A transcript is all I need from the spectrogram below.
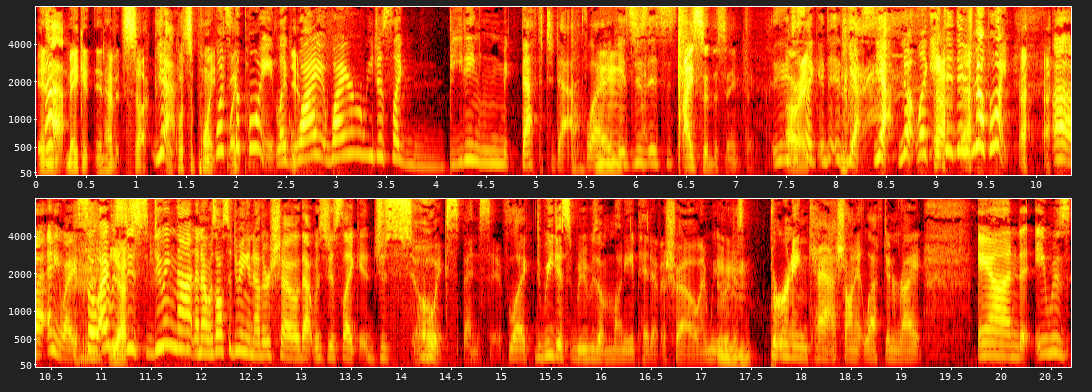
and yeah. make it and have it suck? Yeah. Like, what's the point? What's Like, the point? Like, yeah. why? Why are we just like beating Macbeth to death? Like, it's just, it's just. I said the same thing. It's All just right. like it- it- yes, yeah, no, like it, there's no point. Uh, anyway, so I was Yes. just doing that, and I was also doing another show that was just like just so expensive. Like we just it was a money pit of a show, and we were just Mm-hmm. burning cash on it left and right. And it was,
